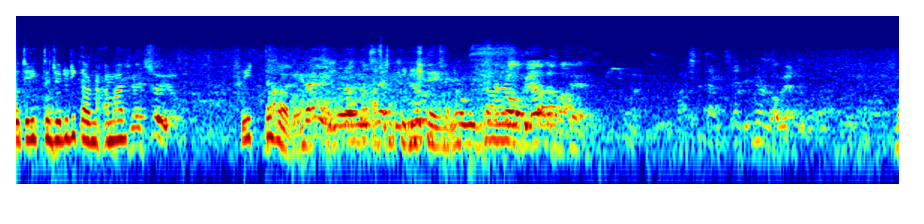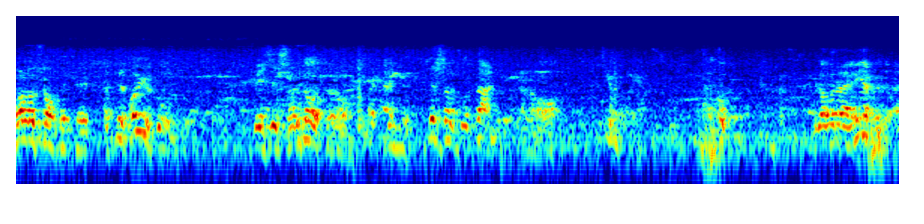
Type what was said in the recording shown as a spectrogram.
অতিরিক্ত জরুরি কারণ আমার ফিরতে হবে। হয়ে গেল। Non lo so perché. Ma te lo voglio tu. Sei 68, no? Eh, 68 anni, no? Che vuoi? Lavorare via per la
